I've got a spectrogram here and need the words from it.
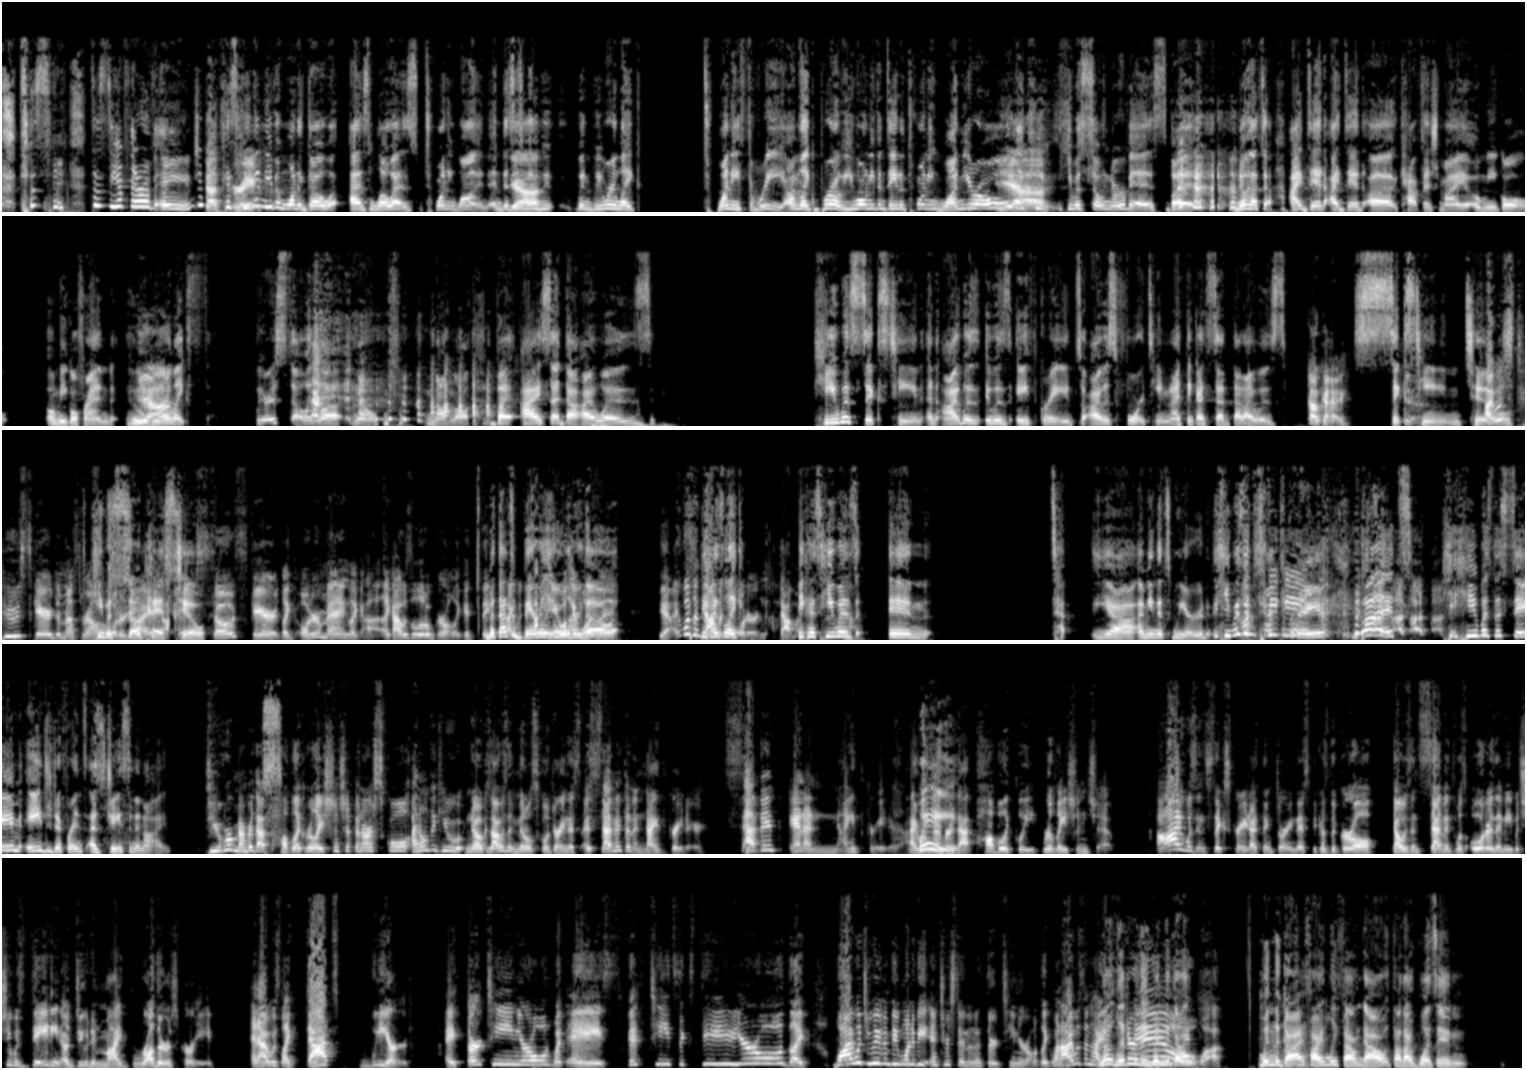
see to see if they're of age. that's Because he didn't even want to go as low as 21, and this Yeah. is when we when we were like 23. I'm like, bro, you won't even date a 21 year old. Yeah. Like he, he was so nervous, but no, that's I did. I did uh catfish my Omegle Omegle friend who we were like. We were so in love. No, not at all. But I said that I was. He was 16 and I was, it was eighth grade. So I was 14. And I think I said that I was okay 16 too. I was too scared to mess around. He with was older so guys. pissed, I was too. So scared, like older men, like uh, like I was a little girl, like it. They, But that's I barely I older, though. Yeah, it wasn't that Because, much like, older, not that much. because he was in. Te- yeah, I mean, it's weird. He was I'm in 10th grade, but he, he was the same age difference as Jason and I. Do you remember that public relationship in our school? I don't think you know because I was in middle school during this. A seventh and a ninth grader. Seventh and a ninth grader. I remember that publicly relationship. I was in sixth grade, I think, during this because the girl that was in seventh was older than me, but she was dating a dude in my brother's grade. And I was like, that's weird. A 13 year old with a 15, 16 year old? Like, why would you even be want to be interested in a 13 year old? Like when I was in high No, school. No, literally, when the guy- ew. When the guy finally found out that I wasn't,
